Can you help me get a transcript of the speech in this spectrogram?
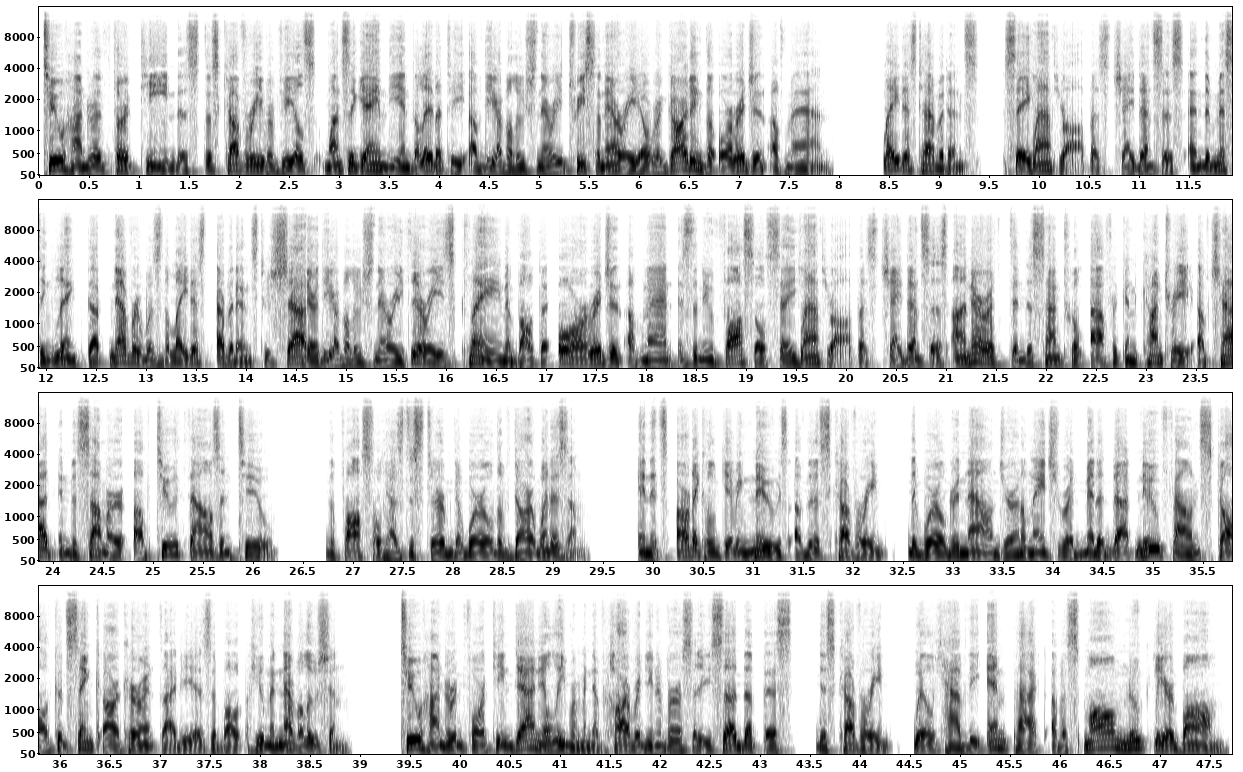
213 This discovery reveals once again the invalidity of the evolutionary tree scenario regarding the origin of man. Latest evidence, Sahelanthropus tchadensis and the missing link that never was the latest evidence to shatter the evolutionary theory's claim about the origin of man is the new fossil Sahelanthropus tchadensis unearthed in the Central African country of Chad in the summer of 2002. The fossil has disturbed the world of Darwinism. In its article giving news of the discovery, the world-renowned journal Nature admitted that newfound skull could sink our current ideas about human evolution. 214 Daniel Lieberman of Harvard University said that this discovery will have the impact of a small nuclear bomb.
